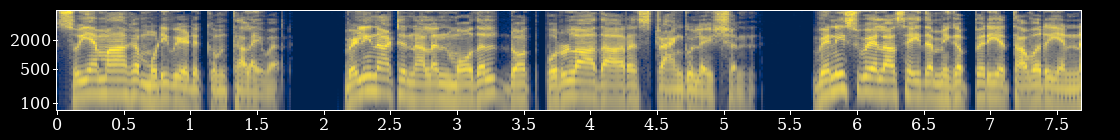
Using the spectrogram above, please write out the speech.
சுயமாக முடிவு எடுக்கும் தலைவர். வெளிநாட்டு நலன் மோதல் டொத் பொருளாதார ஸ்ட்ராங்குலேஷன் வெனிசுவேலா செய்த மிகப்பெரிய தவறு என்ன?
